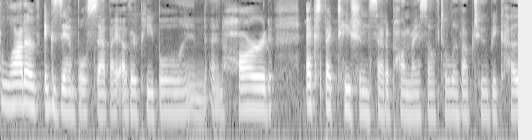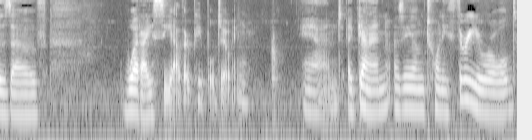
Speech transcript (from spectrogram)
A lot of examples set by other people and, and hard expectations set upon myself to live up to because of what I see other people doing. And again, as a young 23 year old,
